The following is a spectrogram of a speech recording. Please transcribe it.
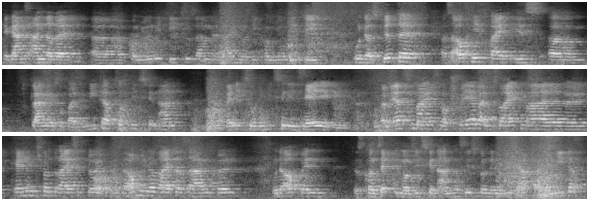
eine ganz andere äh, Community zusammen, erreichen wir die Community. Und das vierte, was auch hilfreich ist, ähm, klang jetzt so bei den Meetups so ein bisschen an, wenn ich so ein bisschen in Serie gehen kann. Beim ersten Mal ist es noch schwer, beim zweiten Mal äh, kennen schon 30 Leute, die es auch wieder weiter sagen können. Und auch wenn das Konzept immer ein bisschen anders ist von den Meetups, aber Meetup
